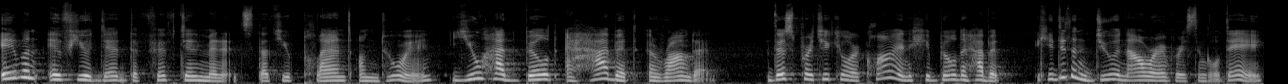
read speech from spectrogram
Even if you did the 15 minutes that you planned on doing, you had built a habit around it. This particular client, he built a habit he didn't do an hour every single day.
